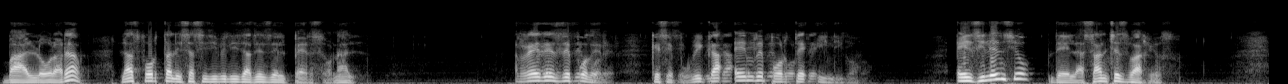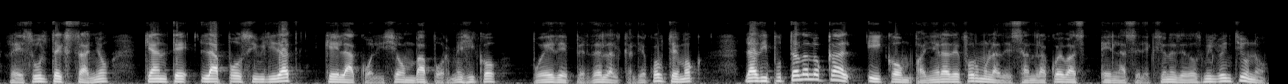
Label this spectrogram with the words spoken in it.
valorará las fortalezas y debilidades del personal. Redes de Poder, que se publica en Reporte Índigo. El silencio de la Sánchez Barrios. Resulta extraño que ante la posibilidad que la coalición Va por México puede perder la alcaldía Cuauhtémoc, la diputada local y compañera de fórmula de Sandra Cuevas en las elecciones de 2021,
